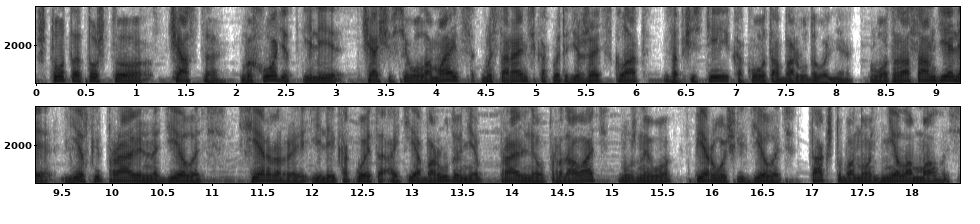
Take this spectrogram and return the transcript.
Что-то, то, что часто выходит или чаще всего ломается, мы стараемся какой-то держать склад запчастей какого-то оборудования. Вот. Но на самом деле, если правильно делать серверы или какое-то IT-оборудование, правильно его продавать, нужно его в первую очередь делать так, чтобы оно не ломалось.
